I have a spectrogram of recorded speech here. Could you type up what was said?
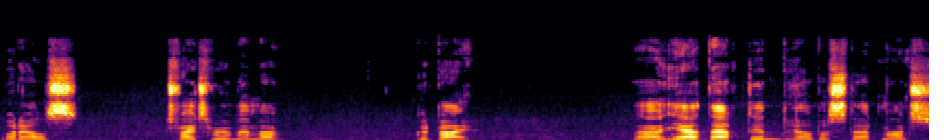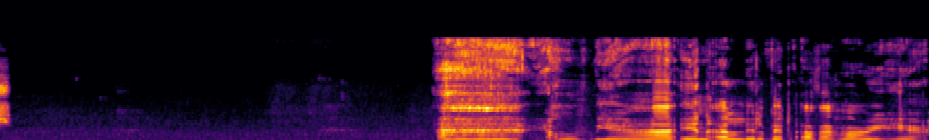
What else? Try to remember. Goodbye. Uh, yeah, that didn't help us that much. Uh, oh, we are in a little bit of a hurry here.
